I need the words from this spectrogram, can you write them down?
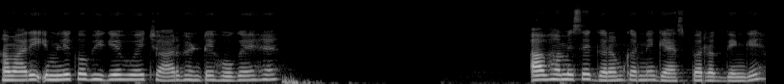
हमारी इमली को भीगे हुए चार घंटे हो गए हैं। अब हम इसे गर्म करने गैस पर रख देंगे।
